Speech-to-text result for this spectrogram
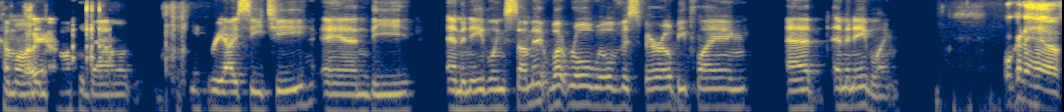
come on oh, yeah. and talk about G3ict and the M Enabling Summit. What role will Vispero be playing at M Enabling? We're going to have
